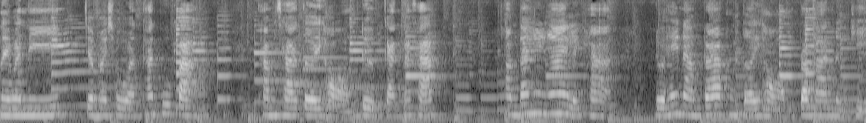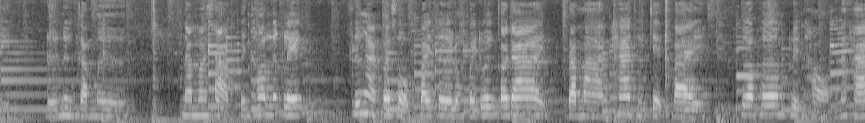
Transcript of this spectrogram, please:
ในวันนี้จะมาชวนท่านผู้ฟังทำชาเตยหอมดื่มกันนะคะทำได้ง่ายๆเลยค่ะ โดยให้นำรากของเตยหอมประมาณ 1 ขีด หรือ 1กำมือนำมาสับเป็นท่อนเล็กๆ ซึ่งอาจผสมใบเตยลงไปด้วยก็ได้ประมาณ 5-7 ใบ เพื่อเพิ่มกลิ่นหอมนะคะ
